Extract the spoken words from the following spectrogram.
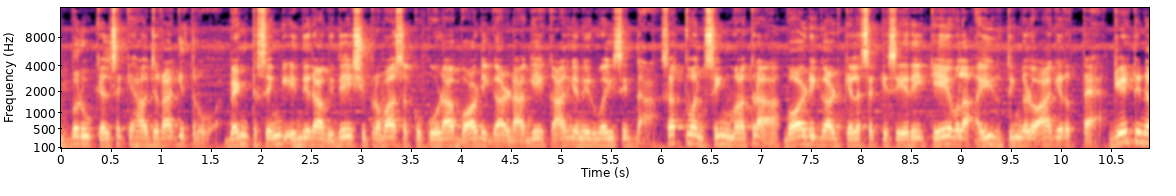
ಇಬ್ಬರು ಕೆಲಸಕ್ಕೆ ಹಾಜರಾಗಿದ್ರು. ಬೆಂಟ್ ಸಿಂಗ್ ಇಂದಿರಾ ವಿದೇಶಿ ಪ್ರವಾಸಕ್ಕೂ ಕೂಡ ಬಾಡಿ ಗಾರ್ಡ್ ಆಗಿ ಕಾರ್ಯನಿರ್ವಹಿಸಿದ್ದ. ಸತ್ವಂತ್ ಸಿಂಗ್ ಮಾತ್ರ ಬಾಡಿ ಗಾರ್ಡ್ ಕೆಲಸಕ್ಕೆ ಸೇರಿ ಕೇವಲ ಐದು ತಿಂಗಳು ಆಗಿರುತ್ತೆ. ಗೇಟಿನ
